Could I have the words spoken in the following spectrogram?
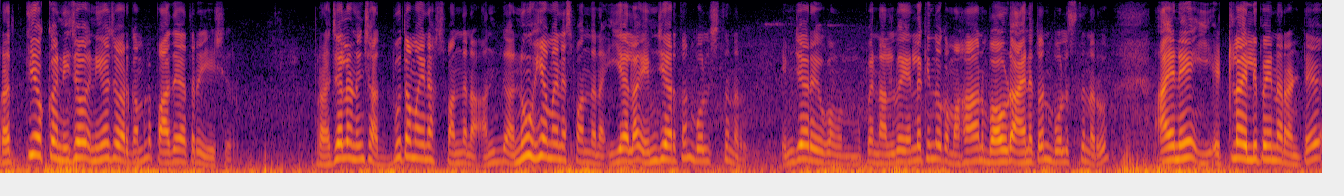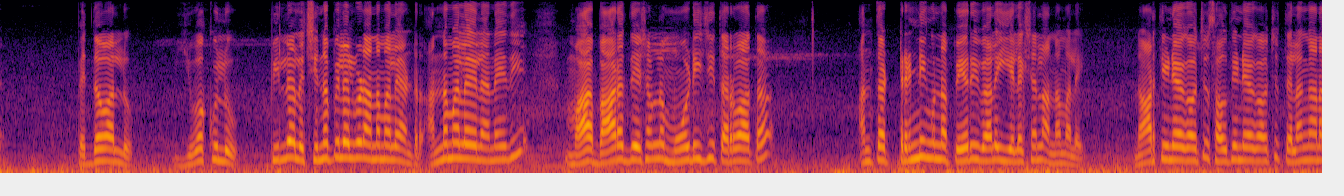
ప్రతి ఒక్క నిజ నియోజకవర్గంలో పాదయాత్ర చేశారు. ప్రజల నుంచి అద్భుతమైన స్పందన అనూహ్యమైన స్పందన. ఇవాళ ఎంజీఆర్తో పోలుస్తున్నారు ఎంజీఆర్ ఒక ముప్పై నలభై ఏళ్ళ కింద ఒక మహానుభావుడు ఆయనతో పోలుస్తున్నారు ఆయనే ఎట్లా వెళ్ళిపోయినారంటే పెద్దవాళ్ళు యువకులు పిల్లలు చిన్నపిల్లలు కూడా అన్నమలై అంటారు. అన్నమలైలు అనేది మా భారతదేశంలో మోడీజీ తర్వాత అంత ట్రెండింగ్ ఉన్న పేరు ఇవాళ ఈ ఎలక్షన్లో అన్నమలై. నార్త్ ఇండియా కావచ్చు సౌత్ ఇండియా కావచ్చు తెలంగాణ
